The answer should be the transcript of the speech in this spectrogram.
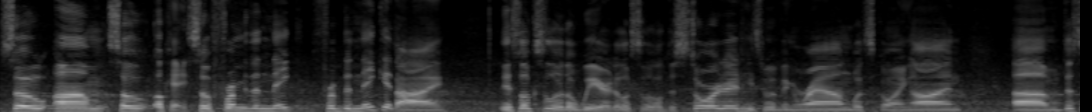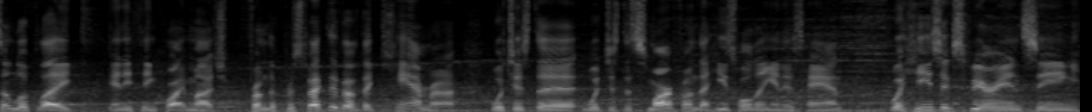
So, um, so okay, so from the naked from the naked eye, this looks a little weird. It looks a little distorted. He's moving around. What's going on? Um, it doesn't look like anything quite much. From the perspective of the camera, which is the which is the smartphone that he's holding in his hand, what he's experiencing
